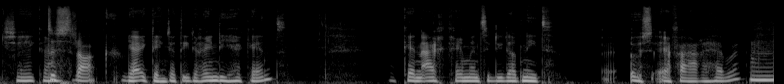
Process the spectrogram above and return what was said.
Zeker. te strak? Ja, ik denk dat iedereen die herkent. Ik ken eigenlijk geen mensen die dat niet uh, ervaren hebben. Mm.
